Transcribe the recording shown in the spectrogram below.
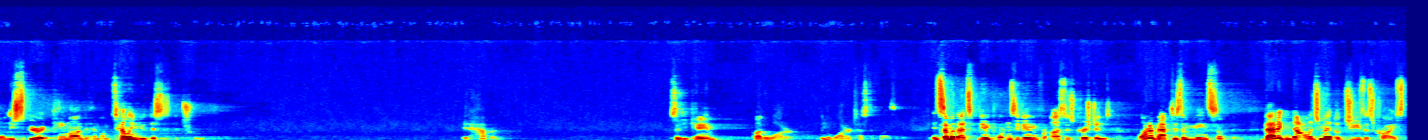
Holy Spirit came onto him. I'm telling you, this is the truth. It happened. So he came by the water, and the water testifies. And some of that's the importance of even for us as Christians. Water baptism means something. That acknowledgement of Jesus Christ,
